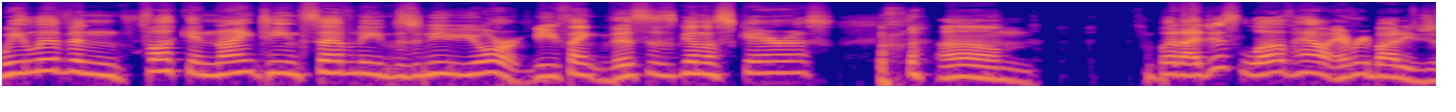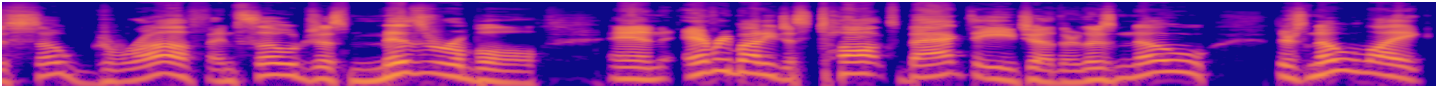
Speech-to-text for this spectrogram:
we live in fucking 1970s New York. Do you think this is gonna scare us? um, but I just love how everybody's just so gruff and so just miserable, and everybody just talks back to each other. There's no, there's no like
